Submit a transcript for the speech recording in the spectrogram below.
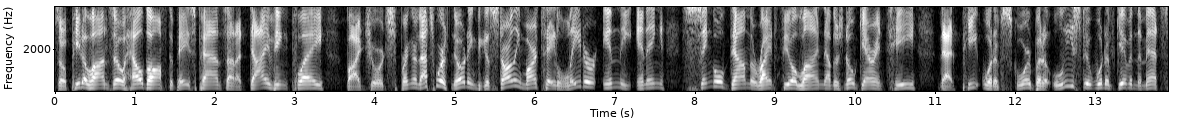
So Pete Alonso held off the base paths on a diving play by George Springer. That's worth noting because Starling Marte later in the inning singled down the right field line. Now there's no guarantee that Pete would have scored, but at least it would have given the Mets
